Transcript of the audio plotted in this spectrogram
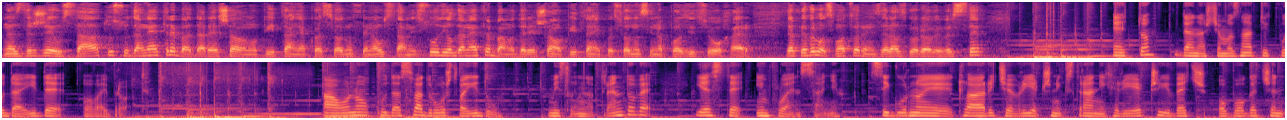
nas drže u statusu, da ne treba da rešavamo pitanja koja se odnose na Ustavni sud ili da ne trebamo da rešavamo pitanja koje se odnose na poziciju OHR. Dakle, vrlo smo otvoreni za razgovor ove vrste. Eto, danas ćemo znati kuda ide ovaj brod. A ono kuda sva društva idu, mislim na trendove, jeste influensanje. Sigurno je Klarićev riječnik stranih riječi već obogaćen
